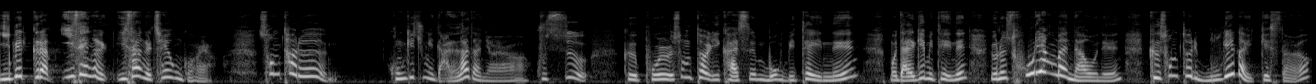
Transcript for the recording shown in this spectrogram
200g 이상을 이상을 채운 거예요. 솜털은 공기 중에 날아다녀요. 구스 그볼 솜털 이 가슴 목 밑에 있는 뭐 날개 밑에 있는 이런 소량만 나오는 그 솜털이 무게가 있겠어요?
